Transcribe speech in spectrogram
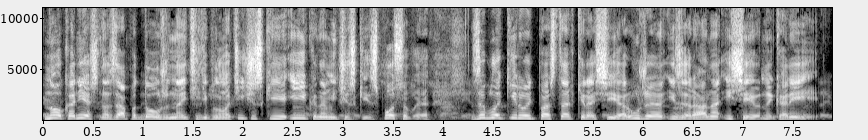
Но, конечно, Запад должен найти дипломатические и экономические способы заблокировать поставки России оружия из Ирана и Северной Кореи.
